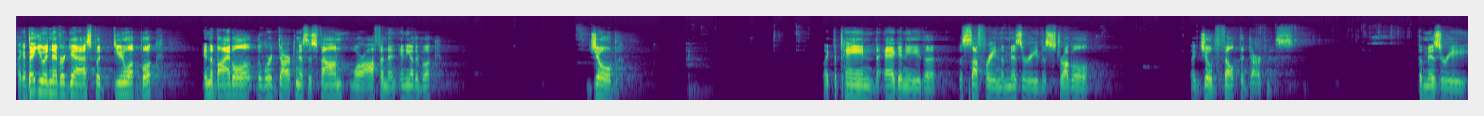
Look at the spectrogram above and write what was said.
Like, I bet you would never guess, but do you know what book in the Bible the word darkness is found more often than any other book? Job. Like the pain, the agony, the, the suffering, the misery, the struggle, like Job felt the darkness, the misery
